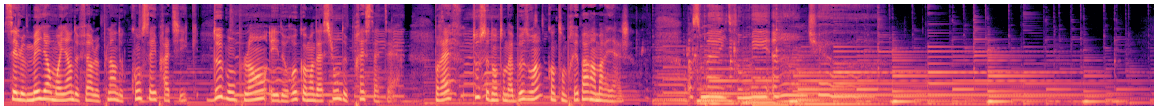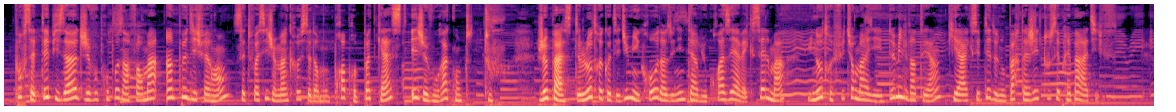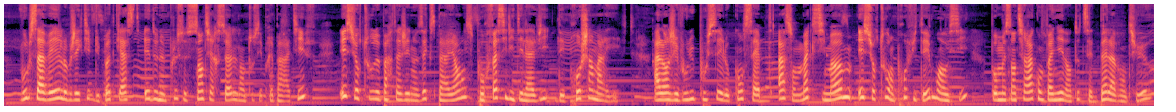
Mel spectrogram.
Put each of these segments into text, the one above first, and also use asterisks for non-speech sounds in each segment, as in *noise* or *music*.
C'est le meilleur moyen de faire le plein de conseils pratiques, de bons plans et de recommandations de prestataires. Bref, tout ce dont on a besoin quand on prépare un mariage. Pour cet épisode, je vous propose un format un peu différent. Cette fois-ci, je m'incruste dans mon propre podcast et je vous raconte tout. Je passe de l'autre côté du micro dans une interview croisée avec Selma, une autre future mariée 2021 qui a accepté de nous partager tous ses préparatifs. Vous le savez, l'objectif du podcast est de ne plus se sentir seul dans tous ces préparatifs et surtout de partager nos expériences pour faciliter la vie des prochains mariés. Alors j'ai voulu pousser le concept à son maximum et surtout en profiter moi aussi pour me sentir accompagnée dans toute cette belle aventure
